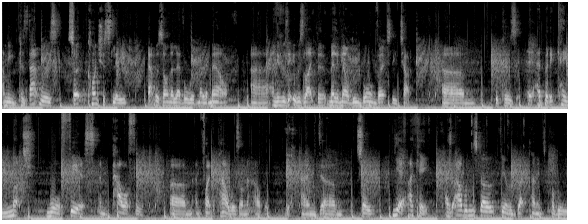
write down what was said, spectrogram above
I mean, because that was so consciously, that was on a level with Melle Mel, uh, and it was it was like the Melle Mel reborn virtually, Chuck, um, because it, but it came much more fierce and powerful, um, and Fight the Power was on that album. And um, so, yeah, okay. As albums go, Fear of a Black Planet's probably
